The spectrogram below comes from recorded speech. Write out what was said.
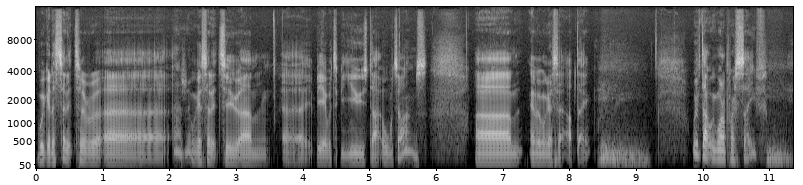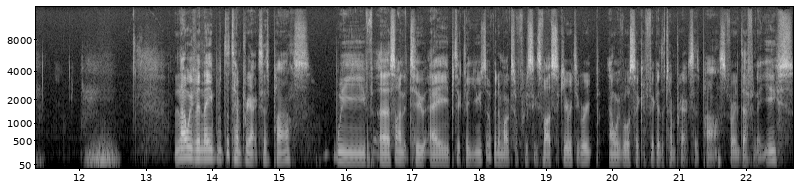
We're going to set it to uh, we're going to set it to um, uh, be able to be used at all times, um, and then we're going to set update. With that, we want to press save. Now we've enabled the temporary access pass. We've uh, assigned it to a particular user within a Microsoft 365 security group, and we've also configured the temporary access pass for indefinite use.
